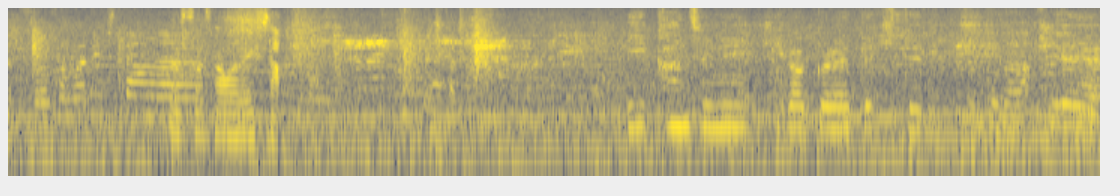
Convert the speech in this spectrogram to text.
ちそうさまでした。ごちそうさまでした。いい感じに日が暮れてきてる。当だ。綺麗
